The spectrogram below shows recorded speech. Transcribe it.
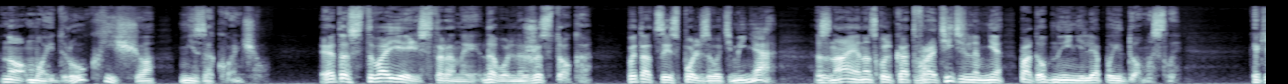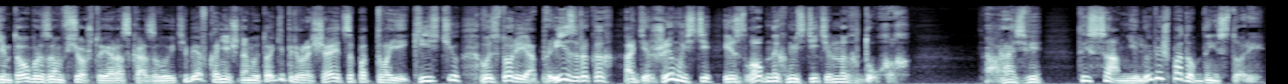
но мой друг еще не закончил. «Это с твоей стороны довольно жестоко. Пытаться использовать меня, зная, насколько отвратительны мне подобные нелепые домыслы. Каким-то образом все, что я рассказываю тебе, в конечном итоге превращается под твоей кистью в истории о призраках, одержимости и злобных мстительных духах. Но разве ты сам не любишь подобные истории?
